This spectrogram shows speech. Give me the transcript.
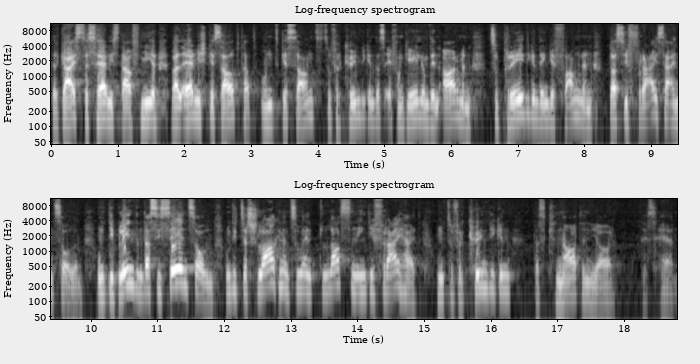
Der Geist des Herrn ist auf mir, weil er mich gesalbt hat und gesandt, zu verkündigen das Evangelium den Armen, zu predigen den Gefangenen, dass sie frei sein sollen, und die Blinden, dass sie sehen sollen, und die Zerschlagenen zu entlassen in die Freiheit, um zu verkündigen das Gnadenjahr des Herrn.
